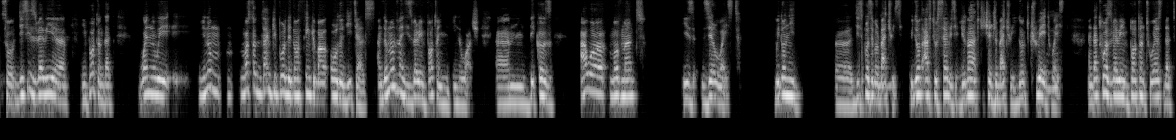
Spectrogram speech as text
so this is very uh, important that when we you know most of the time people they don't think about all the details and the movement is very important in, the watch um, because our movement is zero waste we don't need uh, disposable batteries. We don't have to service it. You don't have to change the battery. You don't create mm-hmm. waste and that was very important to us that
